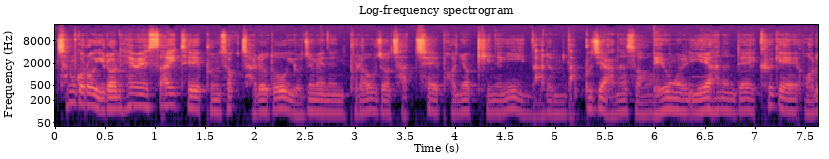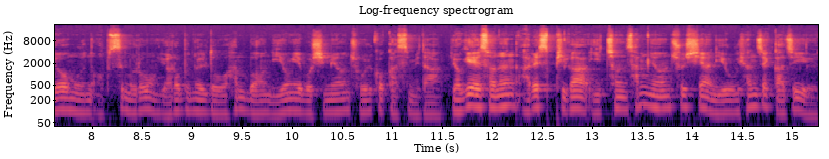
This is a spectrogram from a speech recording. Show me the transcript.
참고로 이런 해외 사이트의 분석 자료도 요즘에는 브라우저 자체 번역 기능이 나름 나쁘지 않아서 내용을 이해하는데 크게 어려움은 없으므로 여러분들도 한번 이용해 보시면 좋을 것 같습니다. 여기에서는 RSP가 2003년 출시한 이후 현재까지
